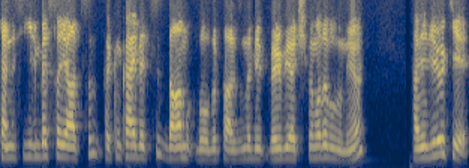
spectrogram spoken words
Kendisi 25 sayı atsın, takım kaybetsin, daha mutlu olur tarzında bir böyle bir açıklamada bulunuyor. Hani diyor ki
